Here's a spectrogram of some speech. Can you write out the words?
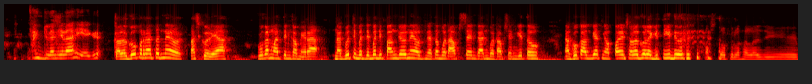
Panggilan ilahi ya gue. Kalau gue pernah tuh Nel, pas kuliah. Gue kan matiin kamera. Nah, gue tiba-tiba dipanggil Nel. Ternyata buat absen kan, buat absen gitu. Nah, gue kaget ngapain soalnya gue lagi tidur. astagfirullahaladzim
